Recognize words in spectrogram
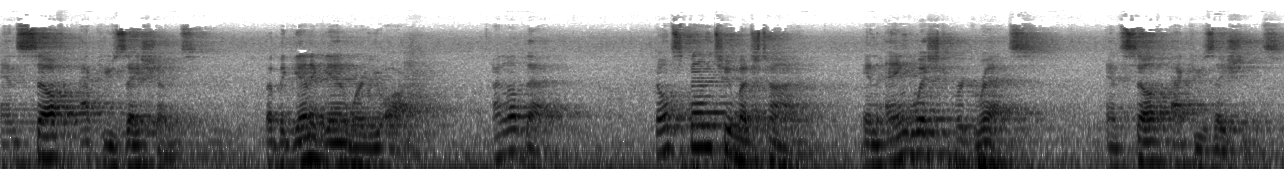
and self accusations, but begin again where you are. I love that. Don't spend too much time in anguished regrets and self accusations.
